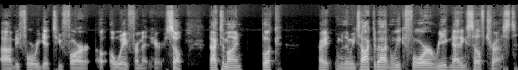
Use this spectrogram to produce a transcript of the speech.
uh, before we get too far away from it here. So back to mine book, right? And then we talked about in week four reigniting self trust.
